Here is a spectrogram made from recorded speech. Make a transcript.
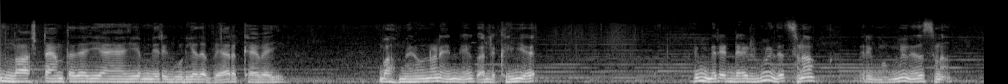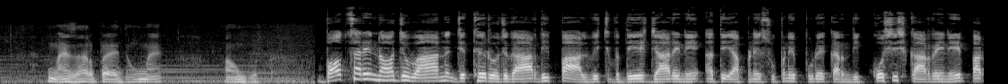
ਲਾਸਟ ਟਾਈਮ ਤਾਂ ਜੀ ਆਇਆ ਜੀ, ਮੇਰੀ ਗੁੜੀਆ ਦਾ ਵਿਆਹ ਰੱਖਿਆ ਹੋਇਆ ਜੀ। ਬਸ ਮੈਨੂੰ ਉਹਨਾਂ ਨੇ ਇੰਨੀ ਗੱਲ ਕਹੀ ਹੈ ਵੀ ਮੇਰੇ ਡੈਡੀ ਨੂੰ ਨਹੀਂ ਦੱਸਣਾ, ਮੇਰੀ ਮੰਮੀ ਨੂੰ ਦੱਸਣਾ। ਮੈਂ ਸਰਪ੍ਰਾਈਜ਼ ਦਊਂ, ਮੈਂ ਆਉਂਗਾ ਬਹੁਤ ਸਾਰੇ ਨੌਜਵਾਨ ਜਿੱਥੇ ਰੋਜ਼ਗਾਰ ਦੀ ਭਾਲ ਵਿੱਚ ਵਿਦੇਸ਼ ਜਾ ਰਹੇ ਨੇ ਅਤੇ ਆਪਣੇ ਸੁਪਨੇ ਪੂਰੇ ਕਰਨ ਦੀ ਕੋਸ਼ਿਸ਼ ਕਰ ਰਹੇ ਨੇ, ਪਰ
